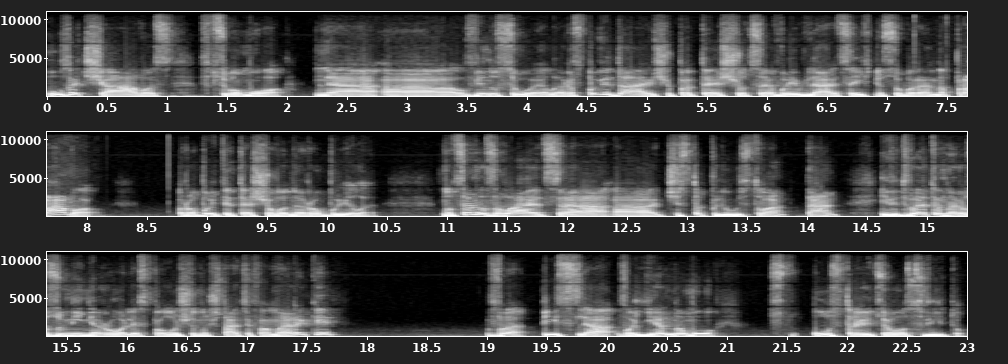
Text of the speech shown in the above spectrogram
Уга Чавес в цьому е, е, Венесуелі, розповідаючи про те, що це виявляється їхнє суверенне право робити те, що вони робили. Ну, це називається е, чистоплюйство, так? і відверте нерозуміння ролі Сполучених Штатів Америки в післявоєнному устрої цього світу.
